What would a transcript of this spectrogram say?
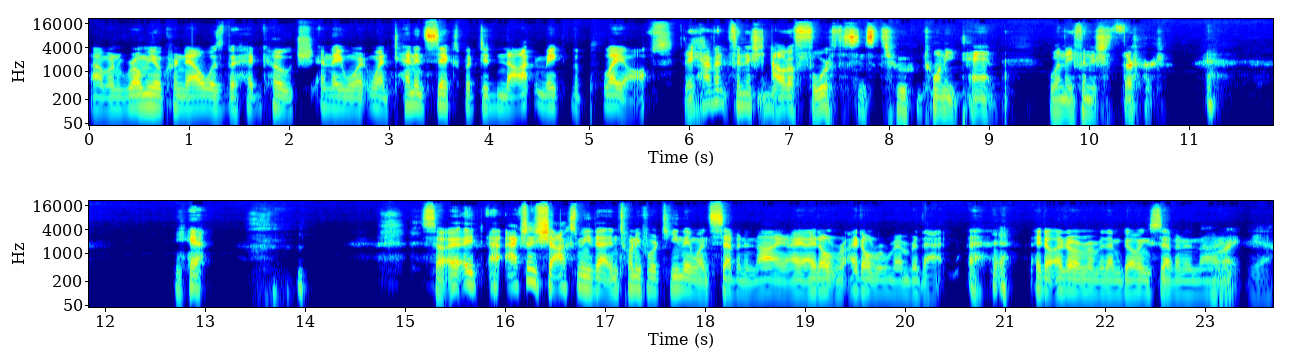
Uh, when Romeo Crennel was the head coach, and they went, went 10 and 6, but did not make the playoffs. They haven't finished out of fourth since two- 2010 when they finished third. Yeah. So it, it actually shocks me that in 2014 they went seven and nine. I, I don't I don't remember that. I don't I don't remember them going seven and nine. Right. yeah.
